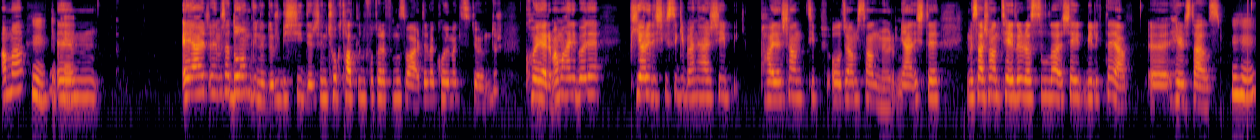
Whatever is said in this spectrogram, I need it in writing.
Ama Hı, okay. e, eğer hani mesela doğum günüdür bir şeydir. Hani çok tatlı bir fotoğrafımız vardır ve koymak istiyorumdur. Koyarım ama hani böyle PR ilişkisi gibi hani her şeyi paylaşan tip olacağımı sanmıyorum. Yani işte mesela şu an Taylor Russell'la şey birlikte ya e, Harry Styles. Hı hı.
